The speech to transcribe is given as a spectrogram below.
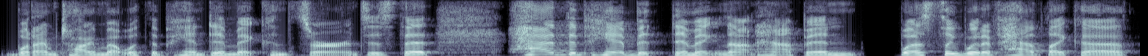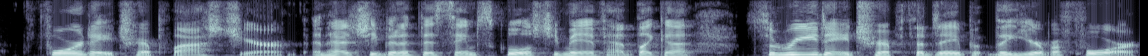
what I'm talking about with the pandemic concerns is that had the pandemic not happened, Wesley would have had like a four day trip last year. And had she been at the same school, she may have had like a three day trip the day the year before,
